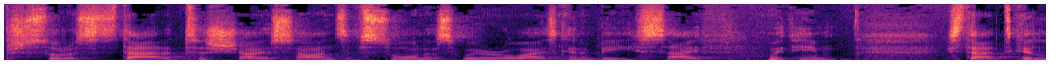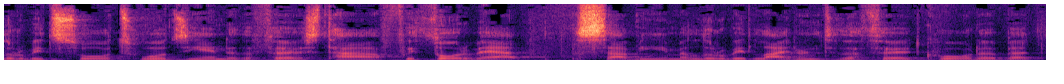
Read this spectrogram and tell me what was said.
sort of started to show signs of soreness, we were always going to be safe with him. He started to get a little bit sore towards the end of the first half. We thought about subbing him a little bit later into the third quarter, but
